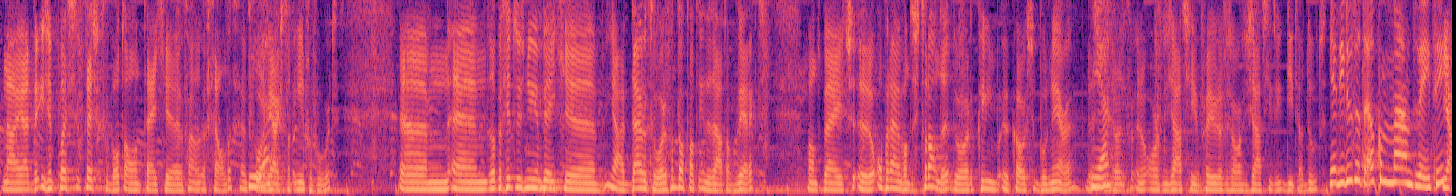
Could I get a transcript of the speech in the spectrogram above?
Nou ja, er is een plastic, plasticverbod al een tijdje van, geldig. En Vorig Ja. jaar is dat ingevoerd. Ehm, en dat begint dus nu een beetje ja, duidelijk te worden van dat dat inderdaad ook werkt. Want bij het eh, opruimen van de stranden door Clean Coast Bonaire, de, Ja. een organisatie, een vrijwilligersorganisatie die, die dat doet. Ja, die doet dat elke maand, weet ik. Ja,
